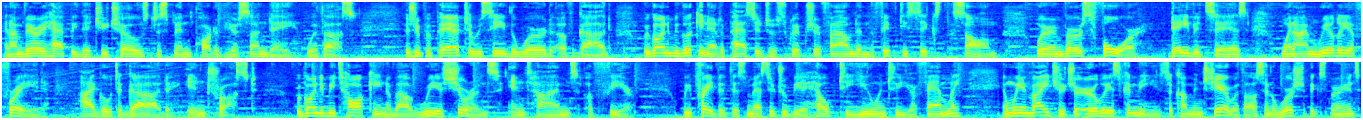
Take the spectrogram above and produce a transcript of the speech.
and I'm very happy that you chose to spend part of your Sunday with us. As you prepare to receive the Word of God, we're going to be looking at a passage of Scripture found in the 56th Psalm, where in verse 4, David says, When I'm really afraid, I go to God in trust. We're going to be talking about reassurance in times of fear. We pray that this message will be a help to you and to your family, and we invite you at your earliest convenience to come and share with us in a worship experience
